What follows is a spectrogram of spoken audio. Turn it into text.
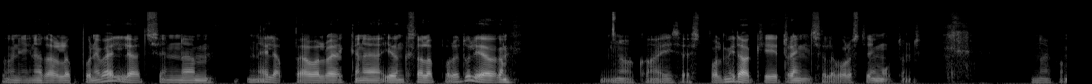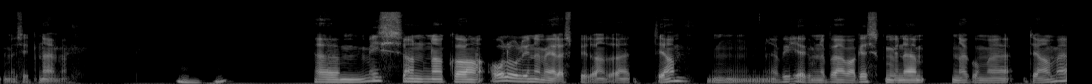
Kuni nädala lõpuni välja, et siin ähm, neljapäeval väikene jõnks allapoole tuli, aga aga ei, sellest polnud midagi, trend selle poolest ei muutunud, nagu me siit näeme. Mm. -hmm mis on aga oluline meeles pidada, et jah, mm, viiekümne päeva keskmine nagu me teame,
